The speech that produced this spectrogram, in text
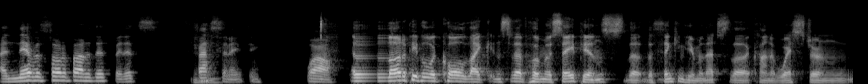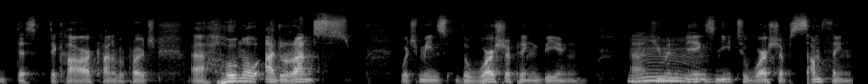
I never thought about it that way. That's Mhm. fascinating. Wow. A lot of people would call like instead of Homo sapiens, the, the thinking human. That's the kind of Western Des- Descartes kind of approach. Uh, Homo adorans, which means the worshiping being. Uh, Human Mm. beings need to worship something,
